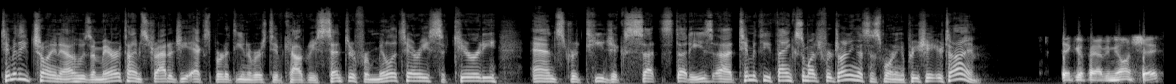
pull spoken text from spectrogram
Timothy Choi now, who's a maritime strategy expert at the University of Calgary Center for Military Security and Strategic Studies. Uh, Timothy, thanks so much for joining us this morning. Appreciate your time. Thank you for having me on, Shay.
